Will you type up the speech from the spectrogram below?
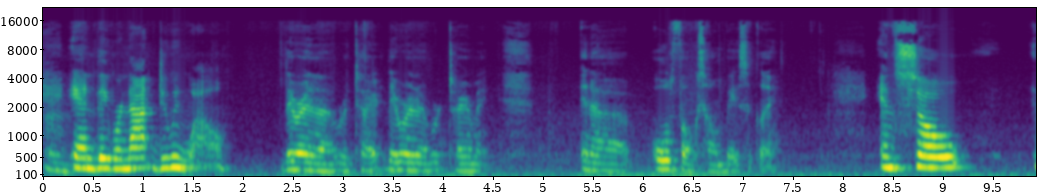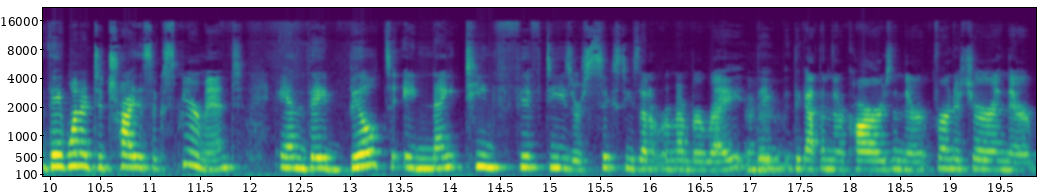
mm. and they were not doing well. They were in a retire. They were in a retirement, in a old folks' home, basically. And so they wanted to try this experiment and they built a 1950s or 60s i don't remember right? Mm-hmm. they they got them their cars and their furniture and their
